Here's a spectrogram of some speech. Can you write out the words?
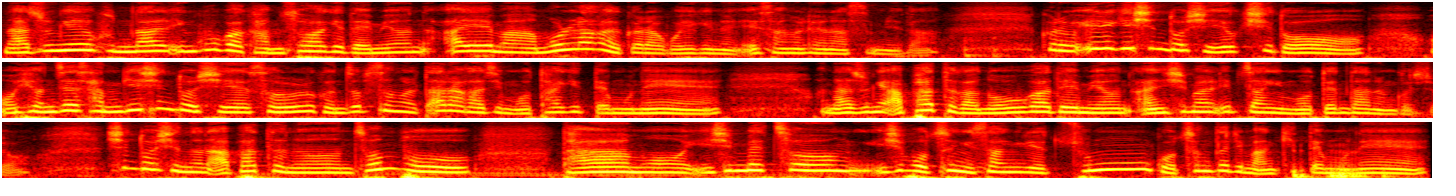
나중에 훗날 인구가 감소하게 되면 아예 막 몰락할 거라고 여기는 예상을 해놨습니다. 그리고 1기 신도시 역시도 어, 현재 3기 신도시의 서울 근접성을 따라가지 못하기 때문에 나중에 아파트가 노후가 되면 안심할 입장이 못 된다는 거죠. 신도시는 아파트는 전부 다 뭐 20몇 층, 25층 이상의 중고층들이 많기 때문에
